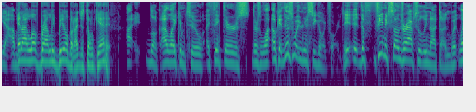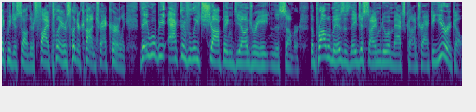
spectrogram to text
Yeah, I'm, And I love Bradley Beal, but I just don't get it. I, look, I like him too. I think there's there's a lot. Okay, this is what you're going to see going forward. The, the Phoenix Suns are absolutely not done. Like we just saw, there's five players under contract currently. They will be actively shopping DeAndre Ayton this summer. The problem is, is they just signed him to a max contract a year ago.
